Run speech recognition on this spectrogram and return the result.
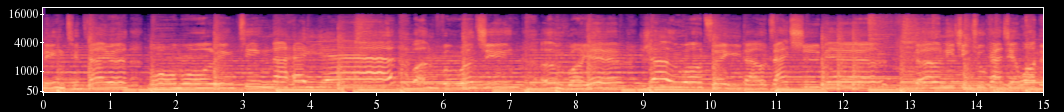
明天太远，默默聆听那黑夜，晚风吻尽，荷花叶。任我醉倒在池边，等你清楚看见我的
